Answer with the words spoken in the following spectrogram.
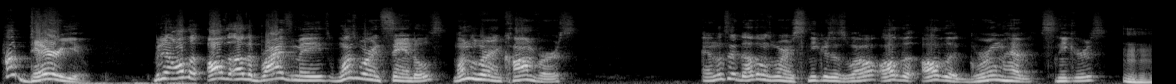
how dare you? But then all the all the other bridesmaids, one's wearing sandals, one's wearing Converse, and it looks like the other one's wearing sneakers as well. All the all the groom have sneakers. Mm-hmm.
